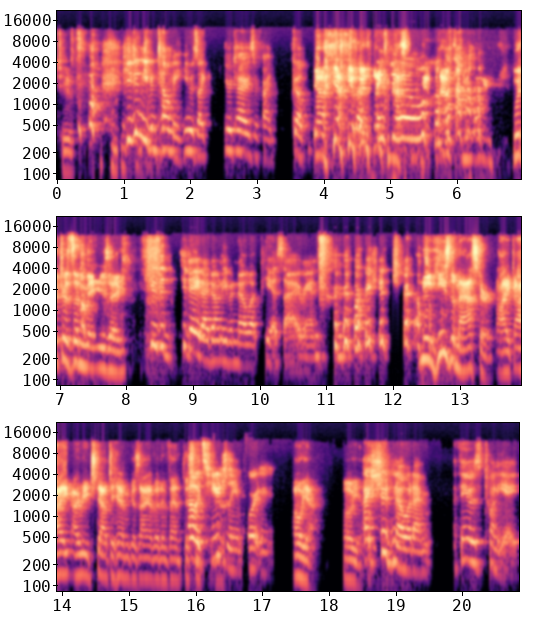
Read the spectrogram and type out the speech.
too. he didn't even tell me. He was like, "Your tires are fine. Go." Yeah, yeah. Like, Thank you. Which was amazing. To the to date, I don't even know what PSI I ran for Oregon Trail. I mean, he's the master. Like I, I reached out to him because I have an event this. Oh, it's hugely important. Oh yeah, Oh yeah. I should know what I'm. I think it was 28.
